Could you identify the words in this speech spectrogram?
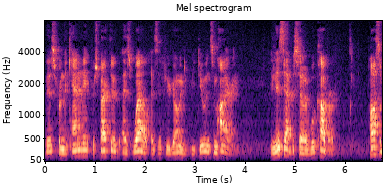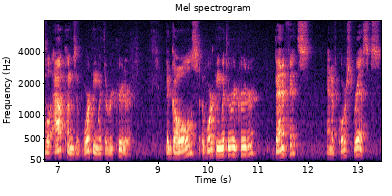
this from the candidate perspective as well as if you're going to be doing some hiring. In this episode, we'll cover possible outcomes of working with a recruiter, the goals of working with a recruiter, benefits, and of course, risks.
